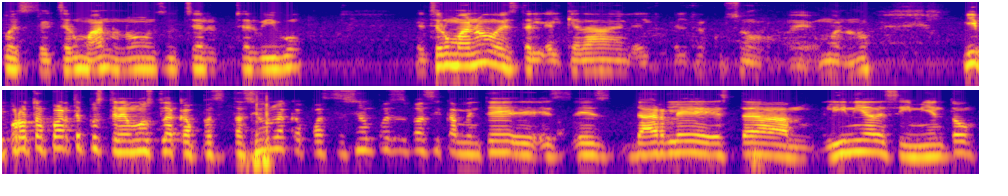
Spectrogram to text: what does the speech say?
pues el ser humano, ¿no? Es el ser, vivo. El ser humano es el, que da el, recurso eh, humano, ¿no? Y por otra parte, pues tenemos la capacitación. La capacitación, pues es básicamente es, darle esta um, línea de seguimiento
